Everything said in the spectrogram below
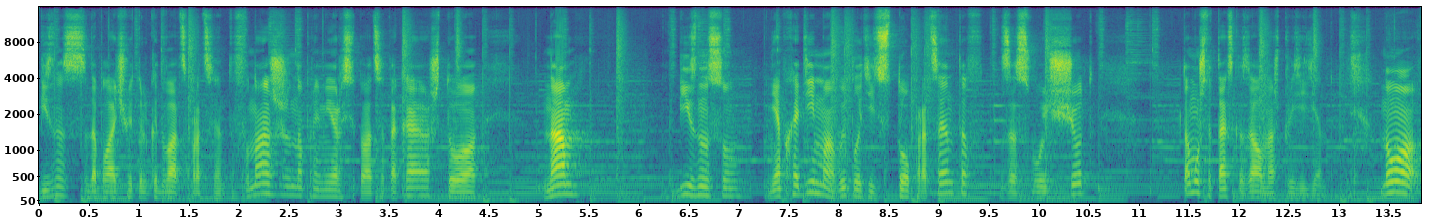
бизнес доплачивает только 20%. У нас же, например, ситуация такая, что нам, бизнесу, необходимо выплатить 100% за свой счет, потому что так сказал наш президент. Но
